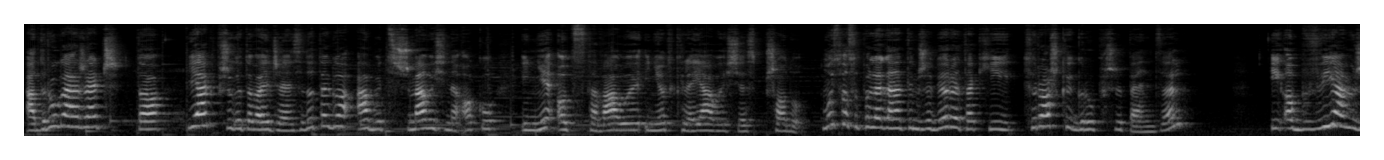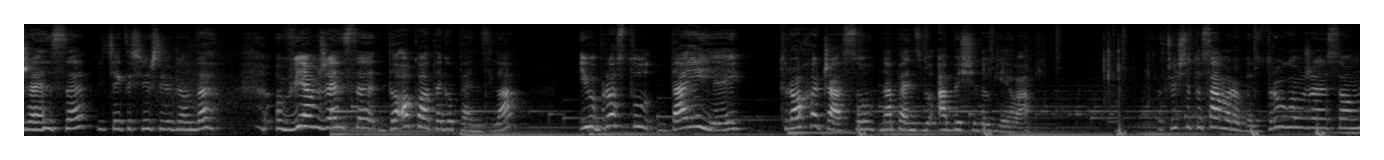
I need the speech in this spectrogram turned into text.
A druga rzecz to jak przygotować rzęsy do tego, aby trzymały się na oku i nie odstawały i nie odklejały się z przodu. Mój sposób polega na tym, że biorę taki troszkę grubszy pędzel i obwijam rzęsę. Widzicie, jak to śmiesznie wygląda? Obwijam rzęsę dookoła tego pędzla i po prostu daję jej trochę czasu na pędzlu, aby się dogięła. Oczywiście to samo robię z drugą rzęsą.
